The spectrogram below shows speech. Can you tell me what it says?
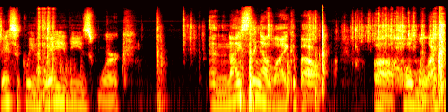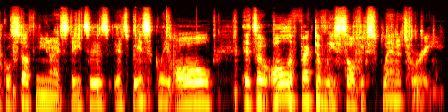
basically the way these work, and the nice thing I like about uh, home electrical stuff in the United States is it's basically all, it's all effectively self-explanatory.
